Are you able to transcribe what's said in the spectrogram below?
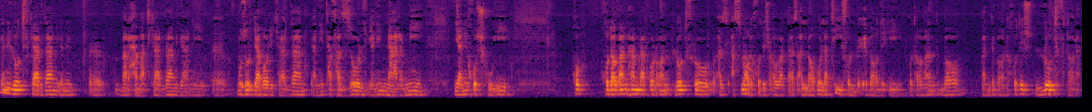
یعنی لطف کردن یعنی مرحمت کردن یعنی بزرگواری کردن یعنی تفضل یعنی نرمی یعنی خوشخویی. خب خداوند هم در قرآن لطف رو از اسماع خودش آورده از الله لطیف به عبادهی خداوند با بندگان خودش لطف دارد.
